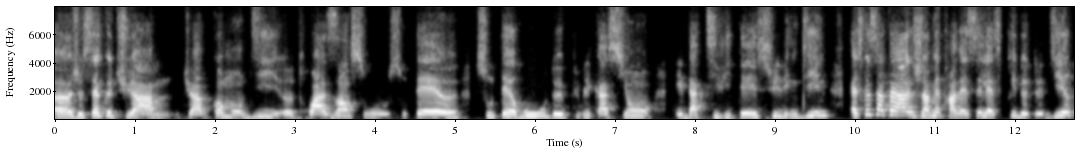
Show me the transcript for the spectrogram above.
euh, je sais que tu as, tu as, comme on dit, trois ans sous, sous, tes, sous tes roues de publication et d'activité sur LinkedIn. Est-ce que ça t'a jamais traversé l'esprit de te dire,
